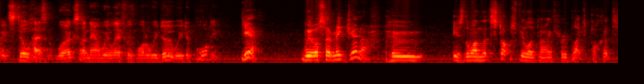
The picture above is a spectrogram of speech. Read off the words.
it still hasn't worked. So now we're left with what do we do? We deport him. Yeah. We also meet Jenna, who is the one that stops Vila going through Blake's pockets.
